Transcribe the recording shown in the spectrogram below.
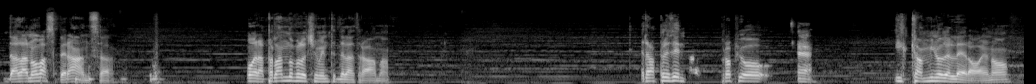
dalla nuova speranza. Ora, parlando velocemente della trama. Rappresenta proprio Eh. il cammino dell'eroe, no?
